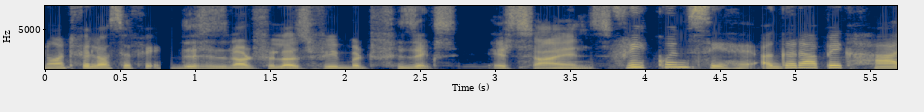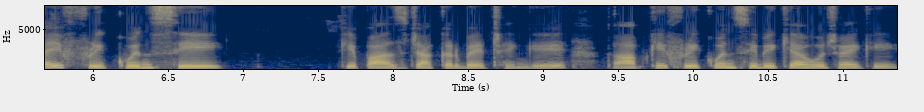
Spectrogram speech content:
not philosophy this is not philosophy but physics it's science frequency है। अगर आप एक हाई फ्रीक्वेंसी के पास जाकर बैठेंगे तो आपकी फ्रीक्वेंसी भी क्या हो जाएगी?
